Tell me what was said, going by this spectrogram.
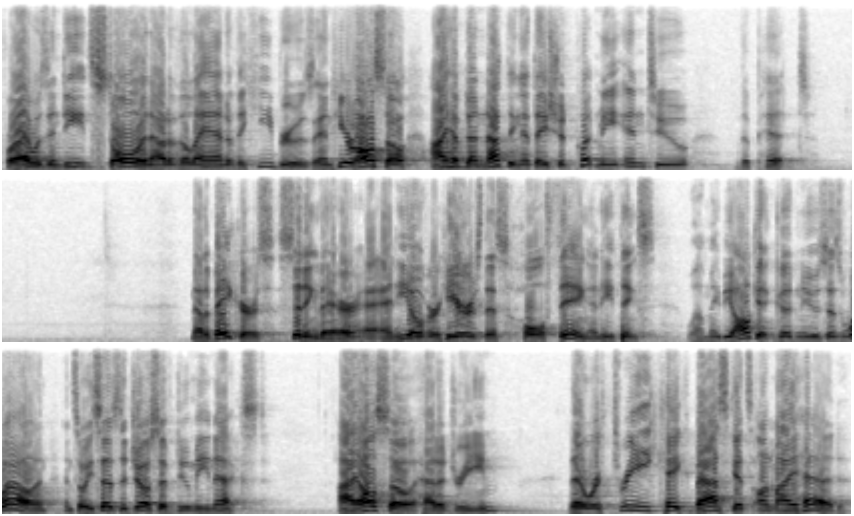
For I was indeed stolen out of the land of the Hebrews, and here also I have done nothing that they should put me into the pit. Now the baker's sitting there, and he overhears this whole thing, and he thinks, well, maybe I'll get good news as well. And, and so he says to Joseph, Do me next. I also had a dream. There were three cake baskets on my head.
